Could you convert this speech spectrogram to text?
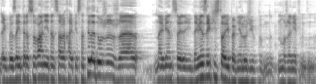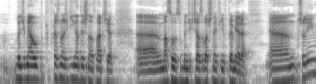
jakby zainteresowanie i ten cały hype jest na tyle duży, że najwięcej, najwięcej w historii pewnie ludzi może nie, będzie miał w każdym razie gigantyczne otwarcie. Masa osób będzie chciała zobaczyć ten film w premierę. Czyli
